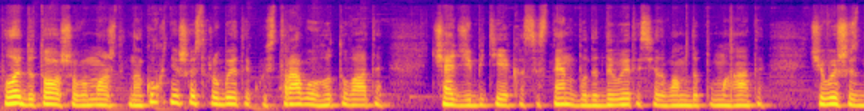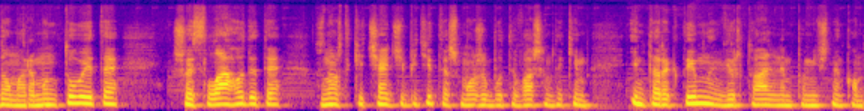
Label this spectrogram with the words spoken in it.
Вплоть до того, що ви можете на кухні щось робити, якусь страву готувати. ChatGPT як асистент буде дивитися, вам допомагати. Чи ви щось вдома ремонтуєте, щось лагодите. Знову ж таки, ChatGPT теж може бути вашим таким інтерактивним віртуальним помічником.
